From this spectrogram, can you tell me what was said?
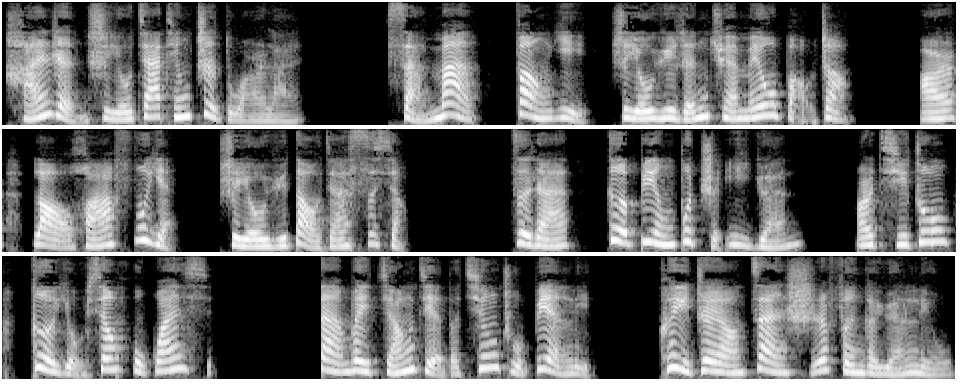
寒忍是由家庭制度而来，散漫放逸是由于人权没有保障，而老滑敷衍。是由于道家思想，自然各并不止一源，而其中各有相互关系。但为讲解的清楚便利，可以这样暂时分个源流。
